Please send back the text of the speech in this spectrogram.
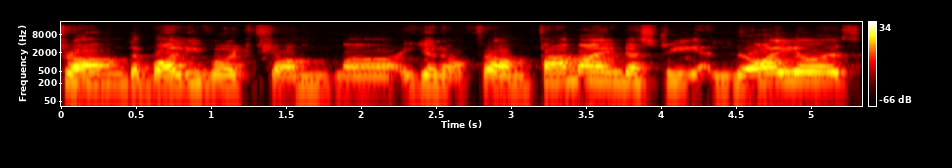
from the Bollywood, from uh, you know, from pharma industry, lawyers.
